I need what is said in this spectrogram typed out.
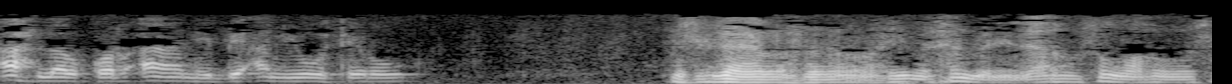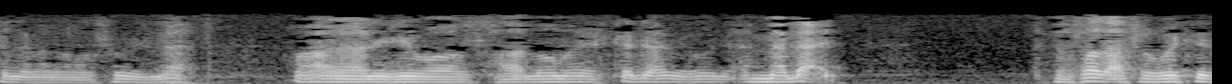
أهل القرآن بأن يوتروا؟ بسم الله الرحمن الرحيم. الحمد لله وصلى الله وسلم على رسول الله وعلى آله وأصحابه ومن اهتدى بهداه. أما بعد فصلاة الوتر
